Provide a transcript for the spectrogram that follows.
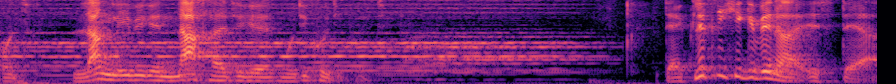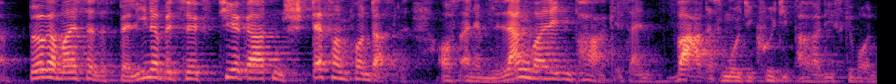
und langlebige, nachhaltige Multikulti-Politik. Der glückliche Gewinner ist der Bürgermeister des Berliner Bezirks Tiergarten Stefan von Dassel. Aus einem langweiligen Park ist ein wahres Multikulti-Paradies geworden.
